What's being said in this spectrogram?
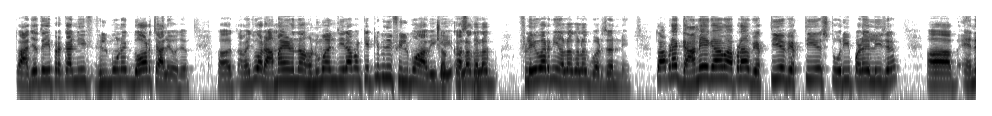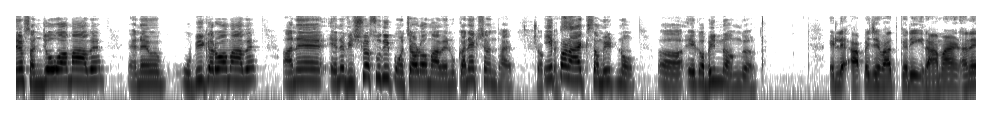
તો આજે તો એ પ્રકારની ફિલ્મોનો એક દોર ચાલ્યો છે. તમે જુઓ રામાયણના હનુમાનજીના પણ કેટલી બધી ફિલ્મો આવી ગઈ. અલગ અલગ ફ્લેવરની અલગ અલગ વર્ઝનની. તો આપણા ગામે ગામ આપણા વ્યક્તિએ વ્યક્તિએ સ્ટોરી પડેલી છે. એને સંજોવવામાં આવે એને ઊભી કરવામાં આવે અને એને વિશ્વ સુધી પહોંચાડવામાં આવે એનું કનેક્શન થાય. એ પણ આ એક સમિટનો એક અભિન્ન અંગ એટલે આપે જે વાત કરી રામાયણ અને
